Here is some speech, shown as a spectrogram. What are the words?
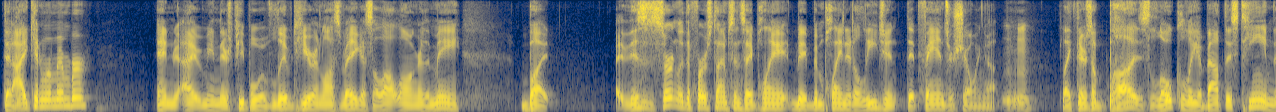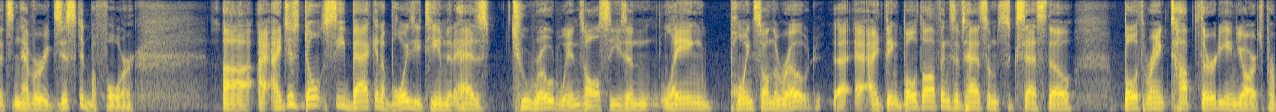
that I can remember, and I mean, there's people who have lived here in Las Vegas a lot longer than me, but this is certainly the first time since they play, they've been playing at Allegiant that fans are showing up. Mm-hmm. Like there's a buzz locally about this team that's never existed before. Uh, I, I, just don't see back in a Boise team that has two road wins all season laying points on the road. Uh, I think both offensives had some success though. Both ranked top 30 in yards per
